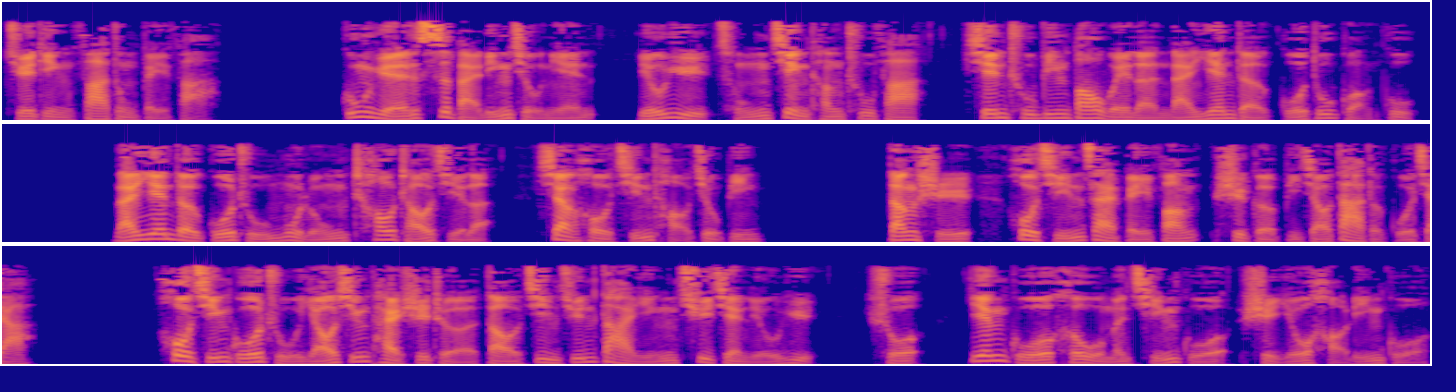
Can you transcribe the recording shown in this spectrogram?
决定发动北伐。公元四百零九年，刘裕从建康出发，先出兵包围了南燕的国都广固。南燕的国主慕容超着急了，向后秦讨救兵。当时后秦在北方是个比较大的国家。后秦国主姚兴派使者到晋军大营去见刘裕，说：“燕国和我们秦国是友好邻国，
